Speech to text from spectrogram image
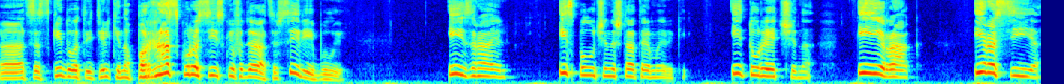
е, це скидувати тільки на поразку Російської Федерації. В Сирії були і Ізраїль, і Сполучені Штати Америки, і Туреччина, і Ірак, і Росія.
